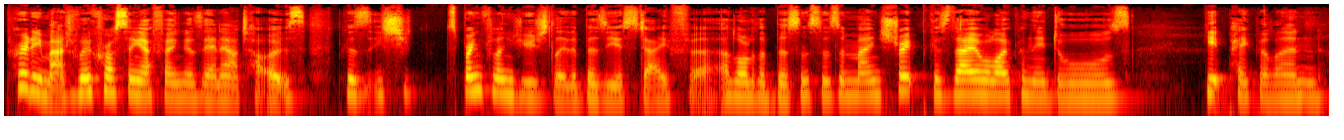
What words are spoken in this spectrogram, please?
pretty much. We're crossing our fingers and our toes because she, Spring Fling's usually the busiest day for a lot of the businesses in Main Street because they all open their doors, get people in.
